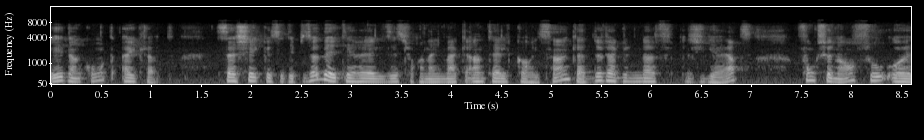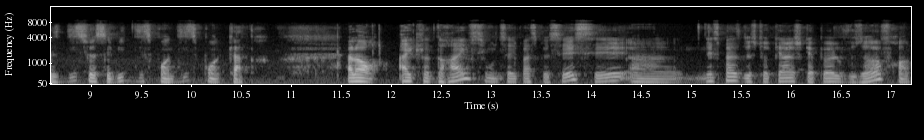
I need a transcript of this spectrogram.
et d'un compte iCloud. Sachez que cet épisode a été réalisé sur un iMac Intel Core i5 à 2,9 GHz, fonctionnant sous OS 10 Yosemite 10.10.4. Alors, iCloud Drive, si vous ne savez pas ce que c'est, c'est un espace de stockage qu'Apple vous offre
